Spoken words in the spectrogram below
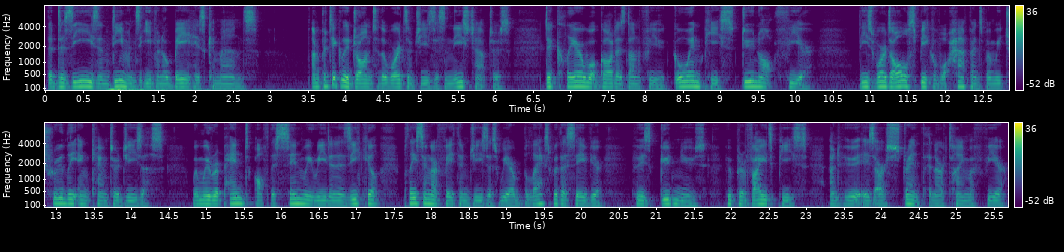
that disease and demons even obey his commands. I'm particularly drawn to the words of Jesus in these chapters. Declare what God has done for you. Go in peace. Do not fear. These words all speak of what happens when we truly encounter Jesus. When we repent of the sin we read in Ezekiel, placing our faith in Jesus, we are blessed with a Saviour who is good news, who provides peace, and who is our strength in our time of fear.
